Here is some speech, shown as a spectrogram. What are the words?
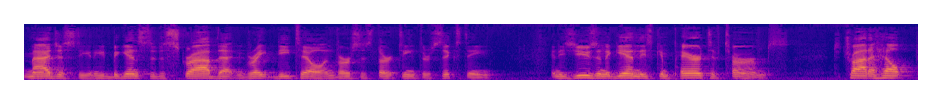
majesty, and he begins to describe that in great detail in verses 13 through 16. And he's using, again, these comparative terms to try to help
